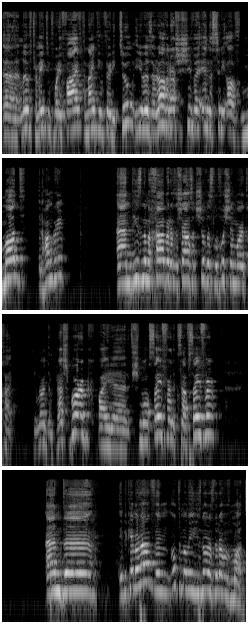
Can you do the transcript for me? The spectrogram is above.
uh, lived from 1845 to 1932. He was a Rav and Rosh Yeshiva in the city of Mud in Hungary. And he's in the Mechaber of the Shas at Shuvas Levushim Mordechai. He learned in Pressburg by uh, Shmuel Sofer, the Ksav Sofer. And uh, he became a Rav, and ultimately he's known as the Rav of Mod.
